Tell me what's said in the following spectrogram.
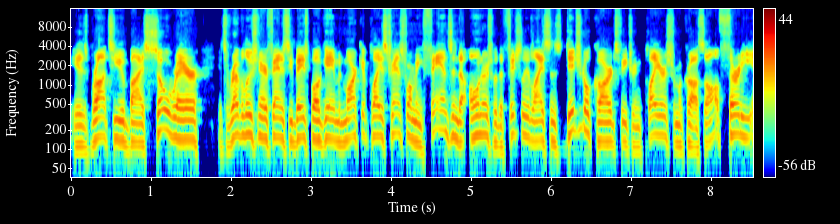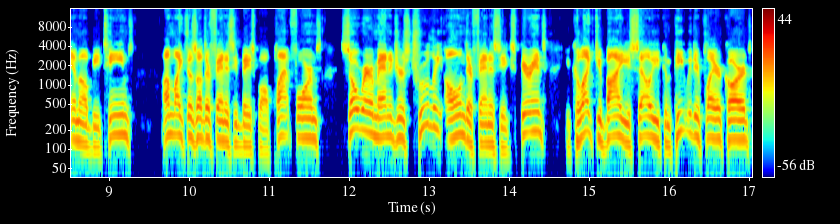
is brought to you by Sorare. It's a revolutionary fantasy baseball game and marketplace, transforming fans into owners with officially licensed digital cards featuring players from across all 30 MLB teams. Unlike those other fantasy baseball platforms, Sorare managers truly own their fantasy experience. You collect, you buy, you sell, you compete with your player cards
